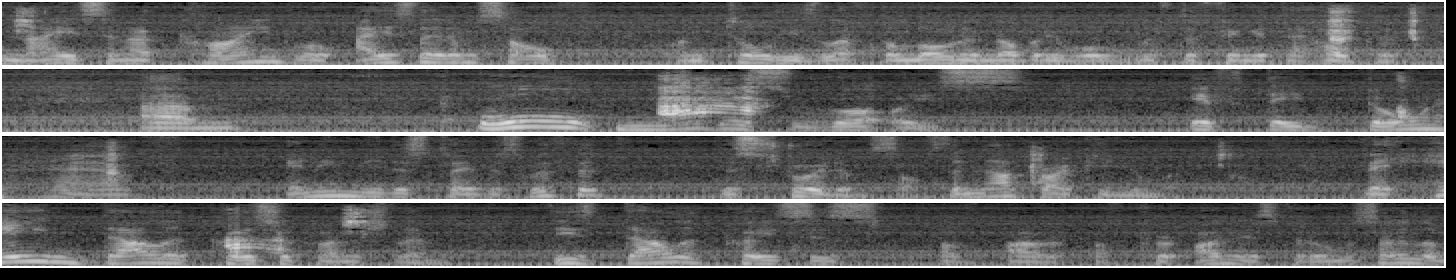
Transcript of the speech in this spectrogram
nice and not kind will isolate himself until he's left alone and nobody will lift a finger to help him. Um, all midas ra'is, if they don't have any midas tavis with it, destroy themselves. They're not bar kiyuma. Vehein dalit koiser panishlem. These dalit koises of our of per honest for the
